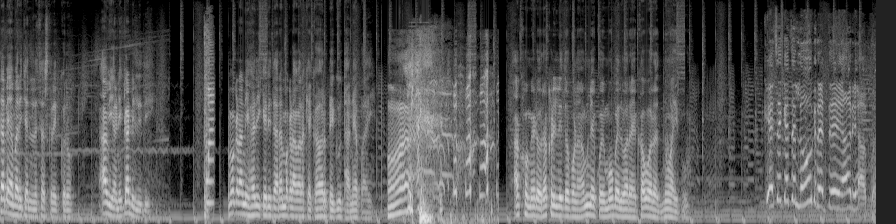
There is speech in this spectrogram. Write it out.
તમે અમારી ચેનલને સબસ્ક્રાઈબ કરો. આવી આણી કાઢી લીધી. રમકડાની હરી કરી તા રમકડાવાળા કે ઘર ભેગું થાને ભાઈ. આખો મેળો રખડી લીધો પણ અમને કોઈ મોબાઈલ વાળાએ કવર જ ન આપ્યું. કેસે કેસે લોગ રહેતે યાર યહાં પર?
